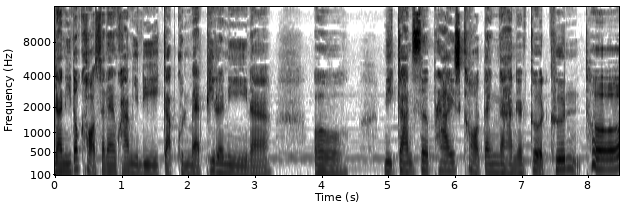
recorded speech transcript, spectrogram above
งานนี้ต้องขอแสดงความยินดีกับคุณแมทพิรณีนะ โอ้มีการเซอร์ไพรส์ขอแต่งงานกันเกิดขึ้น เธอ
